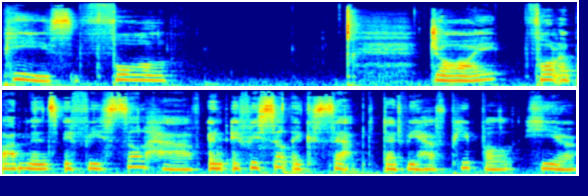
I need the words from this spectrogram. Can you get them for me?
peace, full joy, full abundance if we still have and if we still accept that we have people here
